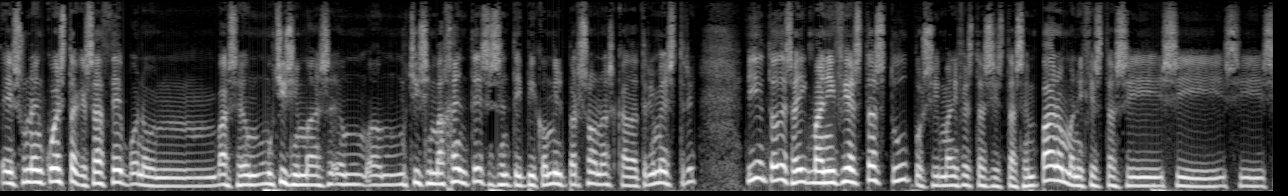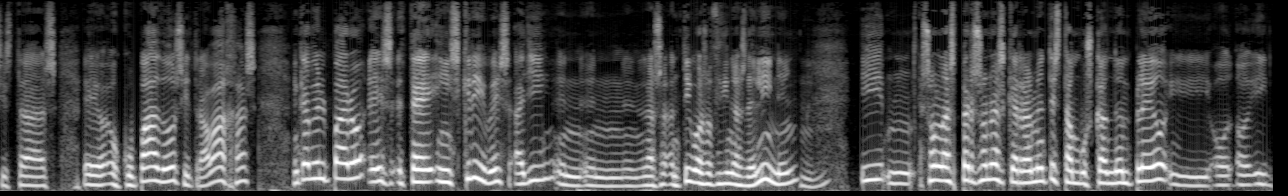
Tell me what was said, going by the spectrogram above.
es una encuesta que se hace, bueno, en base a muchísimas, eh, a muchísima gente, sesenta y pico mil personas cada trimestre, y entonces ahí manifiestas tú, pues si manifiestas si estás en paro, manifiestas si, si, si, si estás eh, ocupado, si trabajas. En cambio, el paro es, te inscribes allí, en, en- en las antiguas oficinas del INE, y mm, son las personas que realmente están buscando empleo y o, o- y-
